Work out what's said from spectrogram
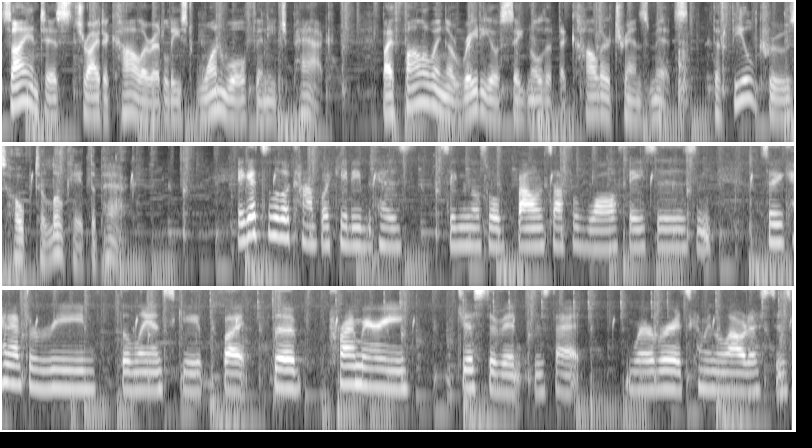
Scientists try to collar at least one wolf in each pack. By following a radio signal that the collar transmits, the field crews hope to locate the pack. It gets a little complicated because signals will bounce off of wall faces and so you kind of have to read the landscape, but the primary gist of it is that wherever it's coming the loudest is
